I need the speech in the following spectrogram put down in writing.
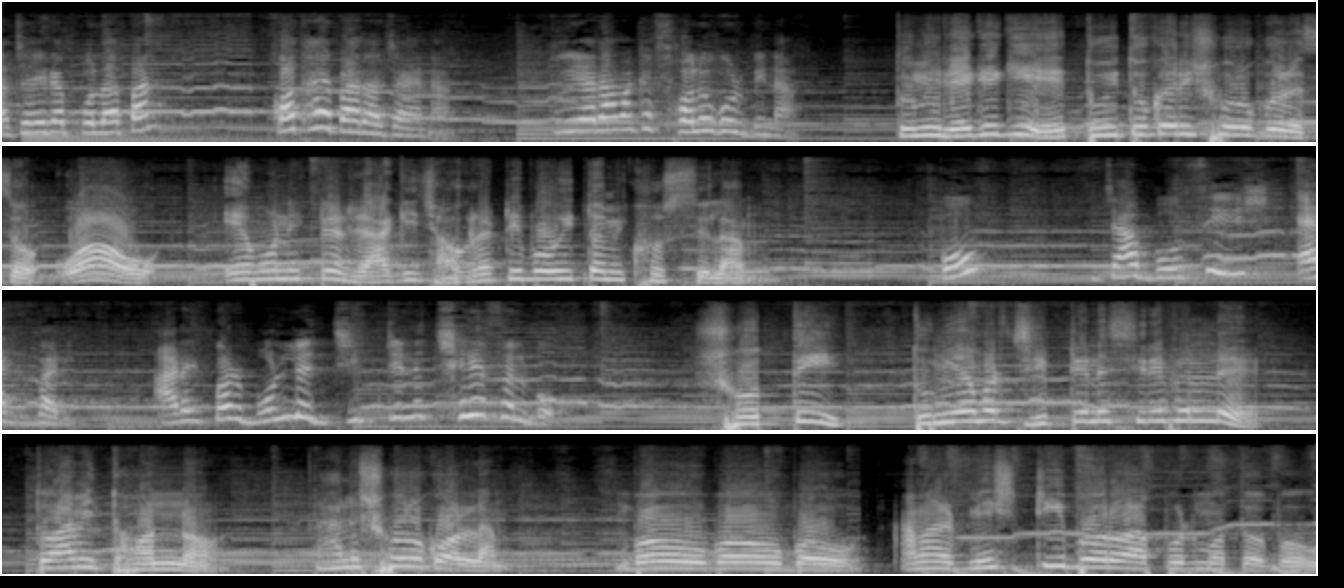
আজাইরা পোলাপান কথায় পারা যায় না। তুই আর আমাকে ফলো করবি না। তুমি রেগে গিয়ে তুই তুকারি শুরু করেছ। ওয়াও এমন একটা রাগী ঝগড়াটে বই তো আমি খুঁজছিলাম। ও যা বলছিস একবারই। আরেকবার বললে জিপ টেনে ছিঁড়ে ফেলব। সত্যি? তুমি আমার জিপ টেনে ছিঁড়ে ফেললে? তো আমি ধন্য। তাহলে শুরু করলাম। বউ বউ বউ আমার মিষ্টি বড় আপুর মতো বউ।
